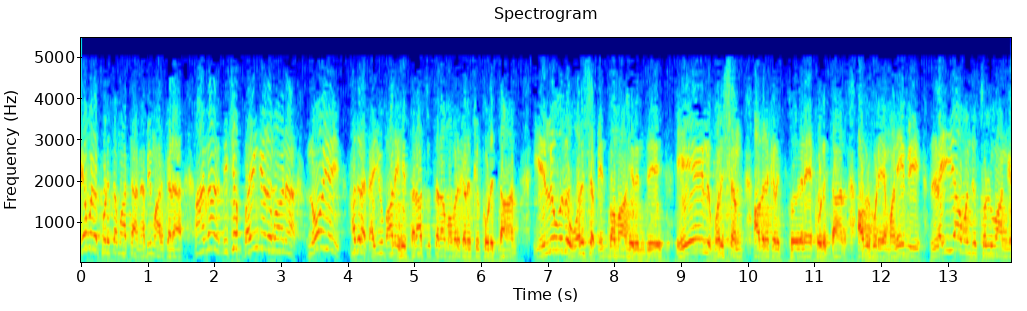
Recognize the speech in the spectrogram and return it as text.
கேவலப்படுத்த மாட்டான் நபிமார்களை. ஆனால் மிக பயங்கரமான நோயை அதுல தையூப் அலேஹி சலாத்து அவர்களுக்கு கொடுத்தான். எழுபது வருஷம் இன்பமாக இருந்து ஏழு வருஷம் அவர்களுக்கு சோதனையை கொடுத்தான். அவர்களுடைய மனைவி லையா வந்து சொல்லுவாங்க.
